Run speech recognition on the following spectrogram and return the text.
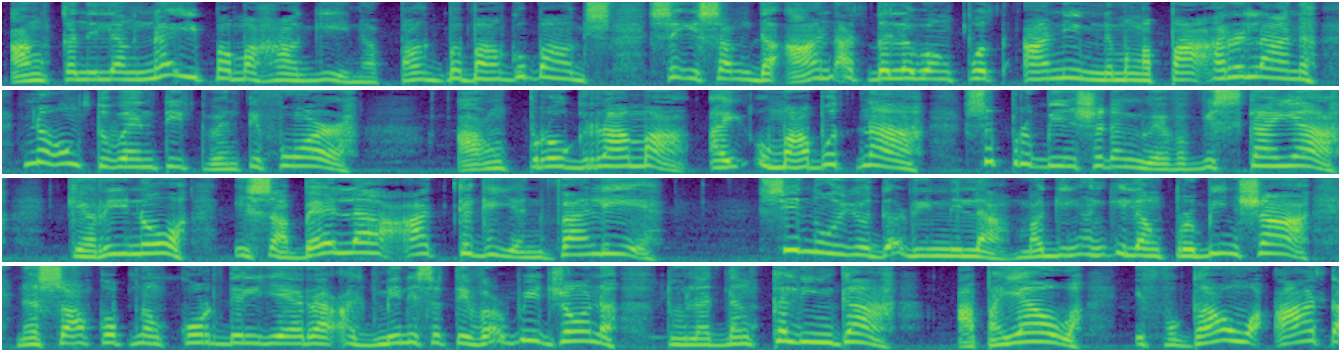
ang kanilang naipamahagi na pagbabago bags sa isang daan at dalawamput anim na mga paaralan noong 2024. Ang programa ay umabot na sa probinsya ng Nueva Vizcaya, Quirino, Isabela at Cagayan Valley. Sinuyod rin nila maging ang ilang probinsya na sakop ng Cordillera Administrative Region tulad ng Kalinga, Apayao, Ifugao at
